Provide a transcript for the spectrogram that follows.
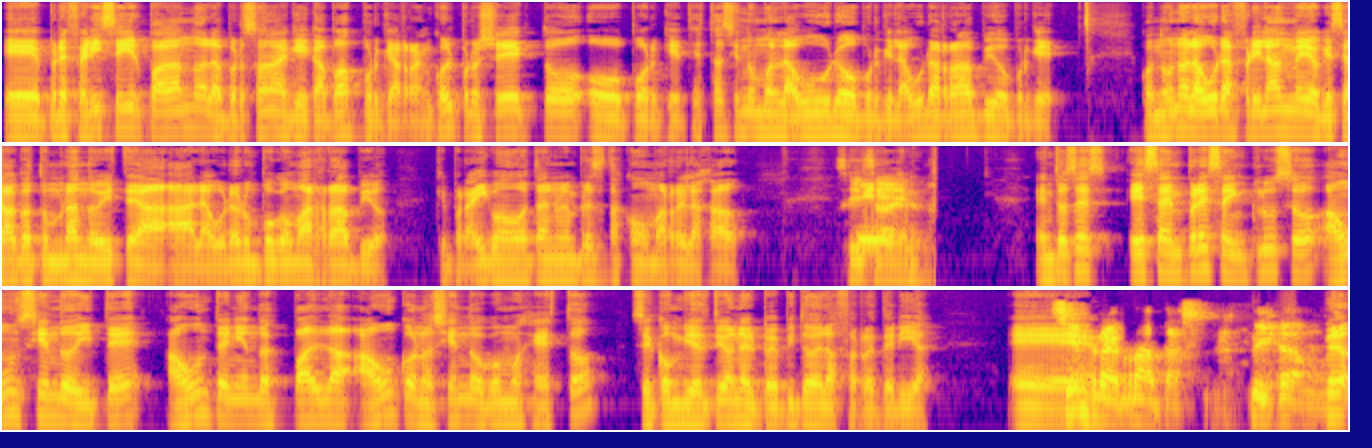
eh, preferís seguir pagando a la persona que capaz porque arrancó el proyecto o porque te está haciendo un buen laburo o porque labura rápido, porque cuando uno labura freelance medio que se va acostumbrando, viste, a, laburar un poco más rápido, que por ahí cuando vos estás en una empresa estás como más relajado. Sí, eh, Entonces, esa empresa incluso, aún siendo de IT, aún teniendo espalda, aún conociendo cómo es esto, se convirtió en el pepito de la ferretería. Eh, Siempre hay ratas, digamos. Pero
